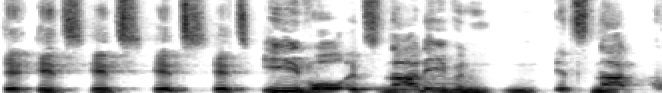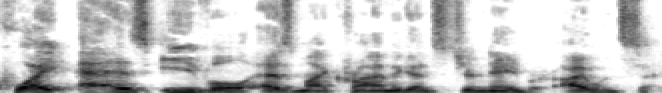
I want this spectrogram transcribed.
It, it's it's it's it's evil. It's not even it's not quite as evil as my crime against your neighbor. I would say,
